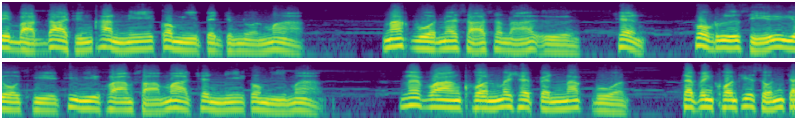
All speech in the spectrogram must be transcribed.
ฏิบัติได้ถึงขั้นนี้ก็มีเป็นจำนวนมาก นักบวชในศาสนาอื่น เช่น พวกฤาษีหรือโยคีที่มีความสามารถเช่นนี้ก็มีมาก และบางคนไม่ใช่เป็นนักบวช แต่เป็นคนที่สนใจ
